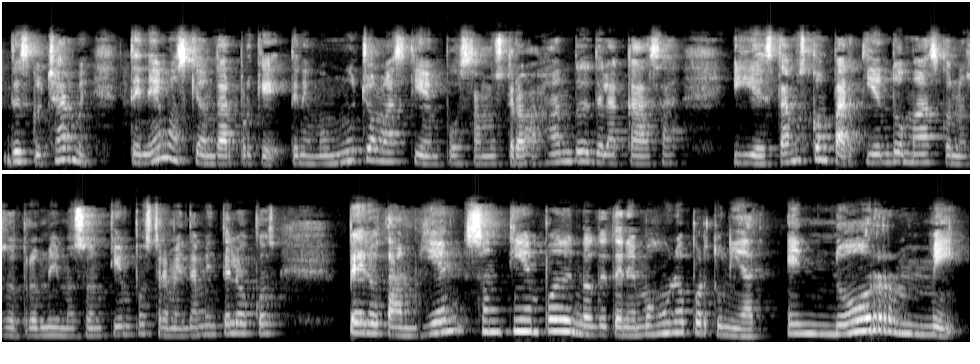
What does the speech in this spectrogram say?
de escucharme. Tenemos que andar porque tenemos mucho más tiempo, estamos trabajando desde la casa y estamos compartiendo más con nosotros mismos. Son tiempos tremendamente locos, pero también son tiempos en donde tenemos una oportunidad enorme,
